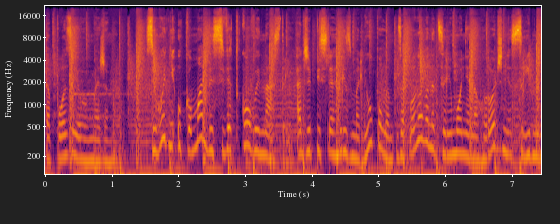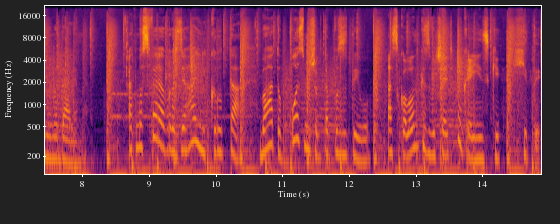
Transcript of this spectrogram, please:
та поза його межами. Сьогодні у команди святковий настрій, адже після гри з Маріуполем запланована церемонія нагородження срібними медалями. Атмосфера в роздягальні крута, багато посмішок та позитиву, а з колонки звучать українські хіти.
